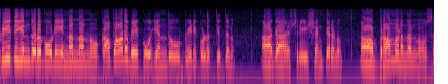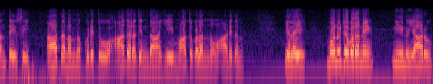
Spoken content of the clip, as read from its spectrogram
ಪ್ರೀತಿಯಿಂದೊಡಗೂಡಿ ನನ್ನನ್ನು ಕಾಪಾಡಬೇಕು ಎಂದು ಬೇಡಿಕೊಳ್ಳುತ್ತಿದ್ದನು. ಆಗ ಶ್ರೀ ಶಂಕರನು ಆ ಬ್ರಾಹ್ಮಣನನ್ನು ಸಂತೈಸಿ ಆತನನ್ನು ಕುರಿತು ಆದರದಿಂದ ಈ ಮಾತುಗಳನ್ನು ಆಡಿದನು. ಎಲೈ, ಮನುಜವರನೇ, ನೀನು ಯಾರು?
